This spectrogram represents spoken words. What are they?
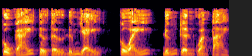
Cô gái từ từ đứng dậy, cô ấy đứng trên quan tài.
